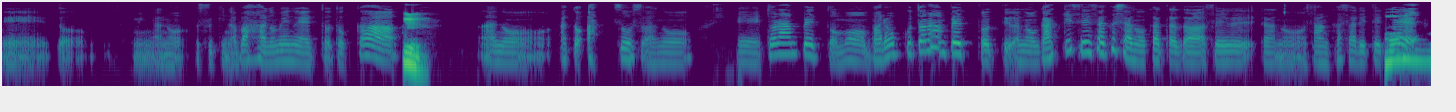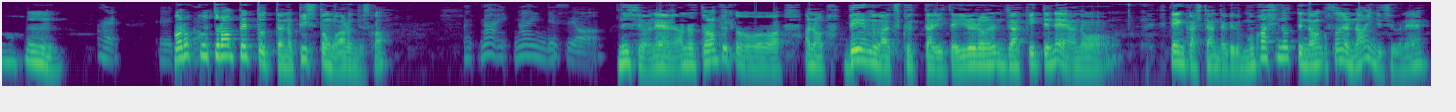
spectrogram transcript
えっ、と、みんなの好きなバッハのメヌエットとか、うん。あの、あと、あ、そうそう、あの、えートランペットも、バロックトランペットっていう、あの、楽器制作者の方がせあの参加されてて、うん。はい。えーとバロックトランペットってあの、ピストンがあるんですか？ない、ないんですよ。ですよね。あの、トランペットは、あの、ベームが作ったりって、いろいろ楽器ってね、あの、変化したんだけど、昔のってなんかそういうのないんですよね。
